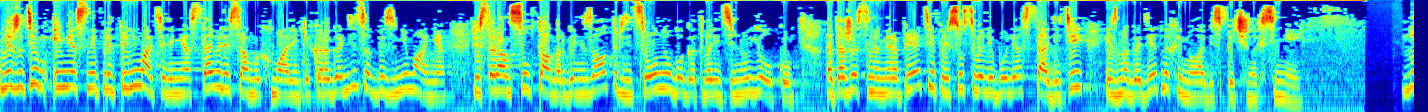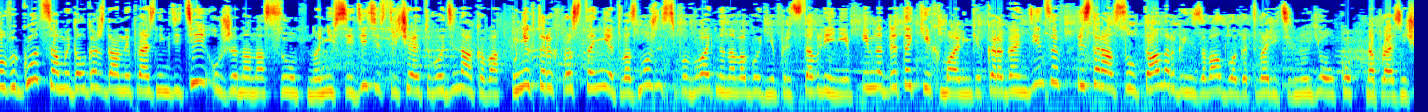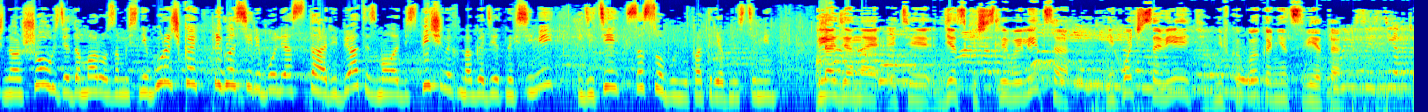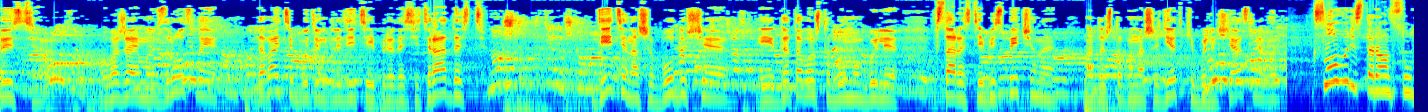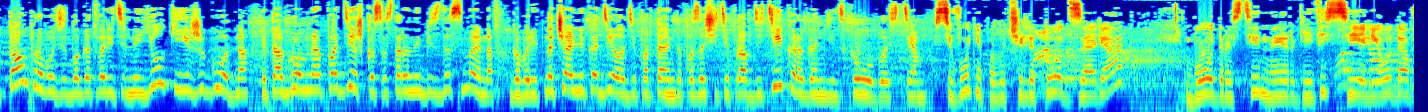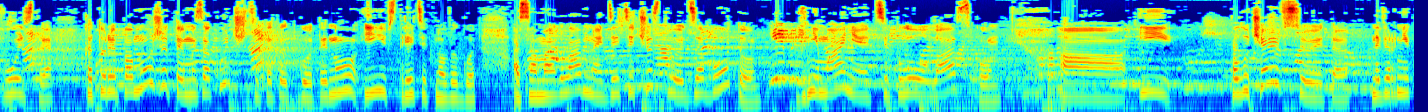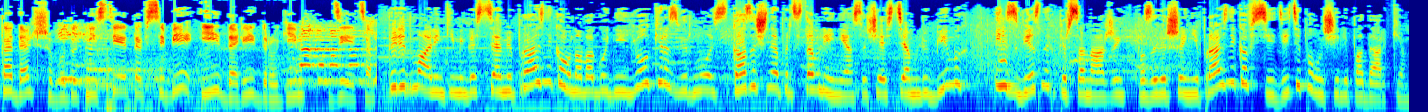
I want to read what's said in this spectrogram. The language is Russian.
Между тем и местные предприниматели не оставили самых маленьких карагандинцев без внимания. Ресторан «Султан» организовал традиционную благотворительную елку. На торжественном мероприятии присутствовали более 100 детей из многодетных и малообеспеченных семей. Новый год – самый долгожданный праздник детей уже на носу. Но не все дети встречают его одинаково. У некоторых просто нет возможности побывать на новогоднем представлении. Именно для таких маленьких карагандинцев ресторан «Султан» организовал благотворительную елку. На праздничное шоу с Дедом Морозом и Снегурочкой пригласили более 100 ребят из малообеспеченных многодетных семей и детей с особыми потребностями. Глядя на эти детские счастливые лица, не хочется верить ни в какой конец света. То есть, уважаемые взрослые, давайте будем для детей приносить радость. Дети – наше будущее. И для того, чтобы мы были в старости обеспечены, надо, чтобы наши детки были счастливы. К слову, ресторан «Султан» проводит благотворительные елки ежегодно. Это огромная поддержка со стороны бизнесменов, говорит начальник отдела Департамента по защите прав детей Карагандинской области. Сегодня получили тот заряд бодрости, энергии, веселья, удовольствия, который поможет им и закончить этот год, и, ну, и встретить Новый год. А самое главное, дети чувствуют заботу, внимание, тепло, ласку. А, и Получая все это, наверняка дальше будут нести это в себе и дарить другим детям. Перед маленькими гостями праздника у новогодней елки развернулось сказочное представление с участием любимых и известных персонажей. По завершении праздника все дети получили подарки.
